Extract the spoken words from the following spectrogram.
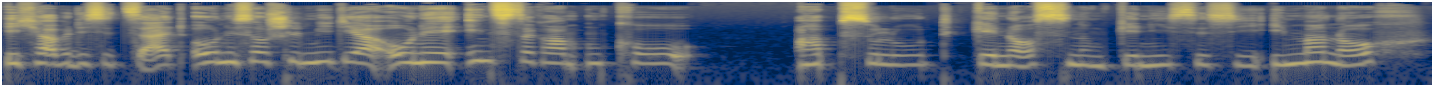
Ich habe diese Zeit ohne Social Media, ohne Instagram und Co absolut genossen und genieße sie immer noch.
